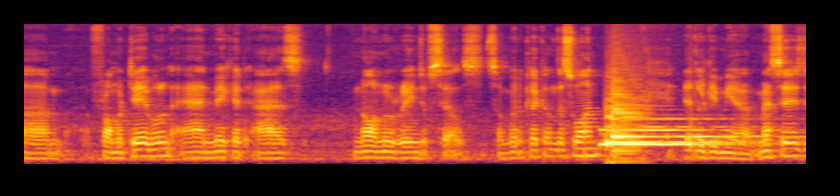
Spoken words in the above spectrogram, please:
um, from a table and make it as normal range of cells. So I'm going to click on this one. It will give me a message.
